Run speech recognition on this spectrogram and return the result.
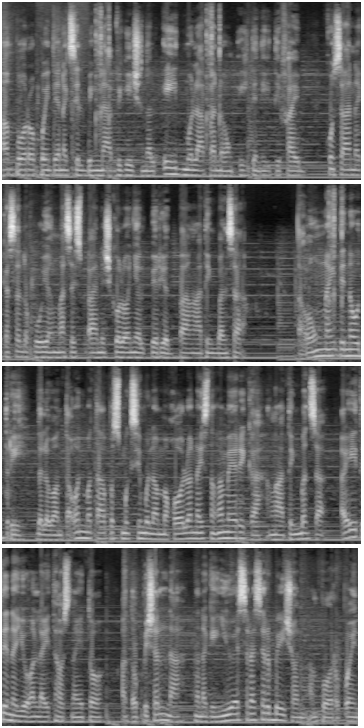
Ang Poro Point ay nagsilbing navigational aid mula pa noong 1885 kung saan ay kasalukuyang nasa Spanish colonial period pa ang ating bansa. Taong 1903, dalawang taon matapos magsimulang makolonize ng Amerika ang ating bansa ay itinayo ang lighthouse na ito at opisyal na na naging US reservation ang Poro Point.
